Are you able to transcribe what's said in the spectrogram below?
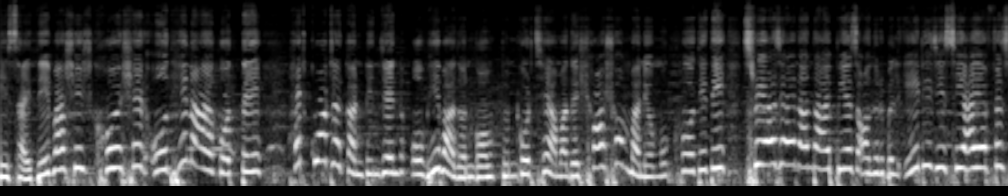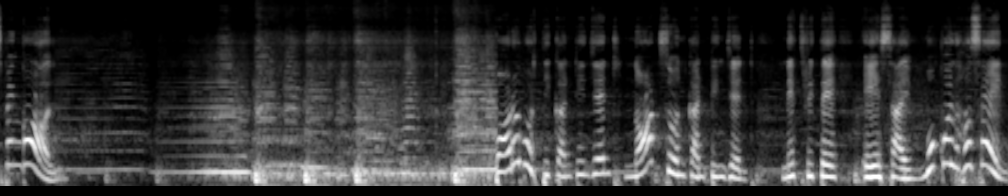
এসআই দেবাশিস ঘোষের অধিনায়কত্বে হেডকোয়ার্টার কন্টিনজেন্ট অভিবাদন গঠন করছে আমাদের সসম্মানীয় মুখ্য অতিথি Shreya Joynanda IPS honourable ADG CIFS Bengal পরবর্তী কন্টিনজেন্ট নর্থ জোন কন্টিনজেন্ট নেতৃত্বে এস আই মুকুল হোসেন।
